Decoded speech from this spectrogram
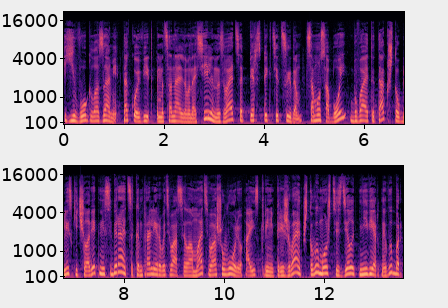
его глазами. Такой вид эмоционального насилия называется перспектицидом. Само собой, бывает и так, что близкий человек не собирается контролировать вас и ломать вашу волю, а искренне переживает, что вы можете сделать неверный выбор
